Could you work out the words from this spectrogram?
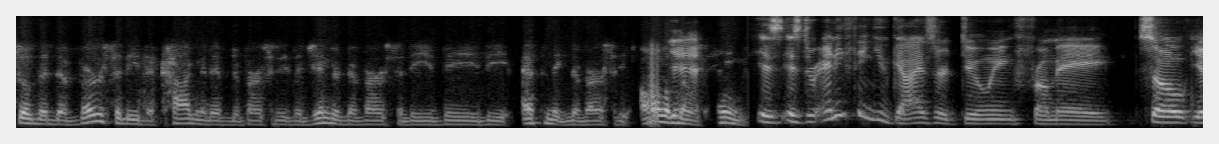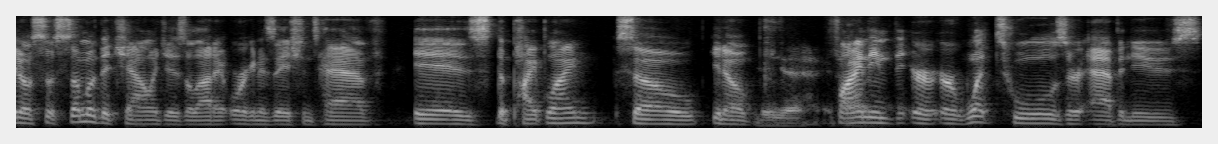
So the diversity, the cognitive diversity, the gender diversity, the the ethnic diversity, all of yeah. those things. Is is there anything you guys are doing from a so you know so some of the challenges a lot of organizations have is the pipeline. So you know yeah. finding the, or, or what tools or avenues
